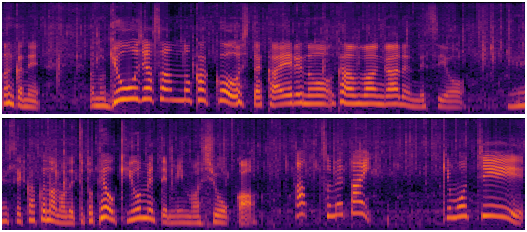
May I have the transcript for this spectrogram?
なんかねあの行者さんの格好をしたカエルの看板があるんですよ、えー、せっかくなのでちょっと手を清めてみましょうか。あ冷たい。気持ちいい。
